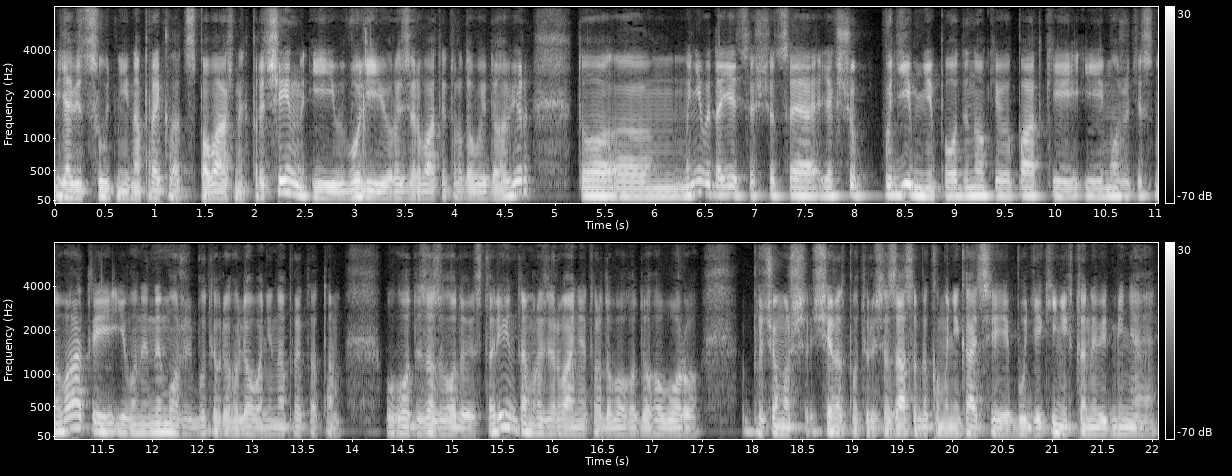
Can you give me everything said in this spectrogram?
я відсутній, наприклад, з поважних причин і волію розірвати трудовий договір, то е, мені видається, що це, якщо подібні поодинокі випадки і можуть існувати, і вони не можуть бути врегульовані, наприклад, там угоди за згодою сторін, там розірвання трудового договору, причому ж ще раз повторюся, засоби комунікації будь-які ніхто не відміняє.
